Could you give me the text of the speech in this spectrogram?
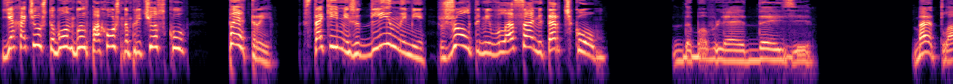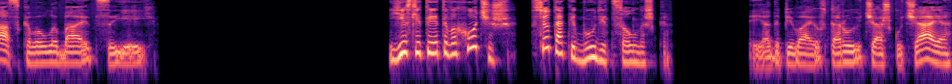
я хочу, чтобы он был похож на прическу Петры с такими же длинными желтыми волосами торчком», — добавляет Дейзи. Бет ласково улыбается ей. «Если ты этого хочешь, все так и будет, солнышко». Я допиваю вторую чашку чая,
